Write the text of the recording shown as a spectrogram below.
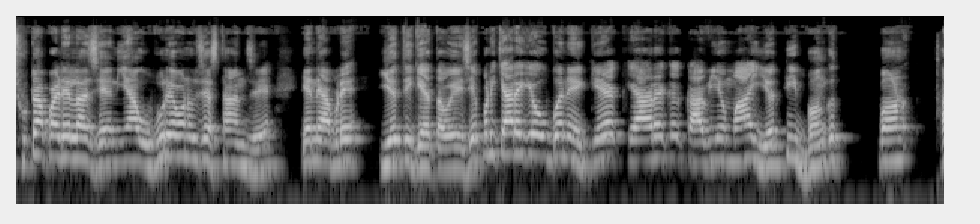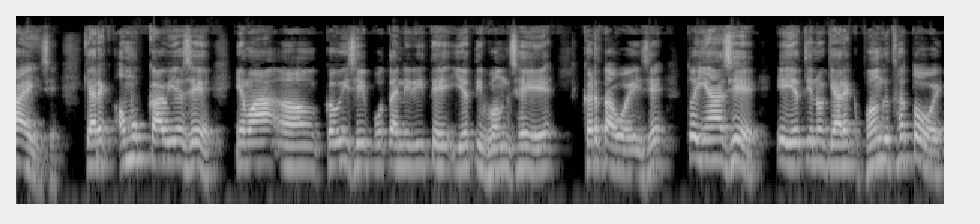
છૂટા પાડેલા છે ત્યાં ઊભું રહેવાનું જે સ્થાન છે, એને આપણે યતિ કહેતા હોઈએ છીએ. પણ ક્યારેક એવું બને કે ક્યારેક કાવ્યમાં યતિ ભંગ પણ થાય છે. ક્યારેક અમુક કાવ્ય છે, એમાં કવિ છે એ પોતાની રીતે યતિભંગ છે એ કરતા હોય છે. તો અહીંયા છે, એ યતિનો ક્યારેક ભંગ થતો હોય,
